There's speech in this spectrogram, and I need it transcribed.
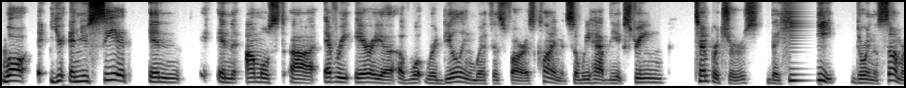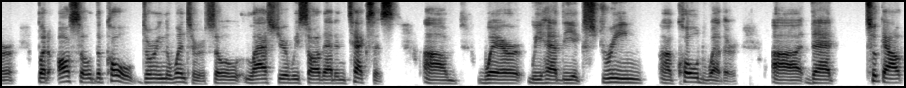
Well, you, and you see it in in almost uh, every area of what we're dealing with as far as climate. So we have the extreme temperatures, the heat during the summer, but also the cold during the winter. So last year we saw that in Texas um, where we had the extreme uh, cold weather uh, that took out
